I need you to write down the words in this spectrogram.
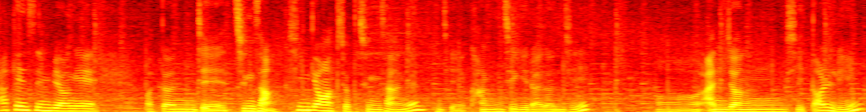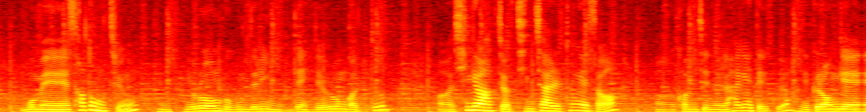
파킨슨 병의 어떤 이제 증상, 신경학적 증상은 이제 강직이라든지 어, 안정시 떨림, 몸의 서동증 이런 부분들이 있는데 이제 이런 것도 어, 신경학적 진찰을 통해서 어, 검진을 하게 되고요. 그런 게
